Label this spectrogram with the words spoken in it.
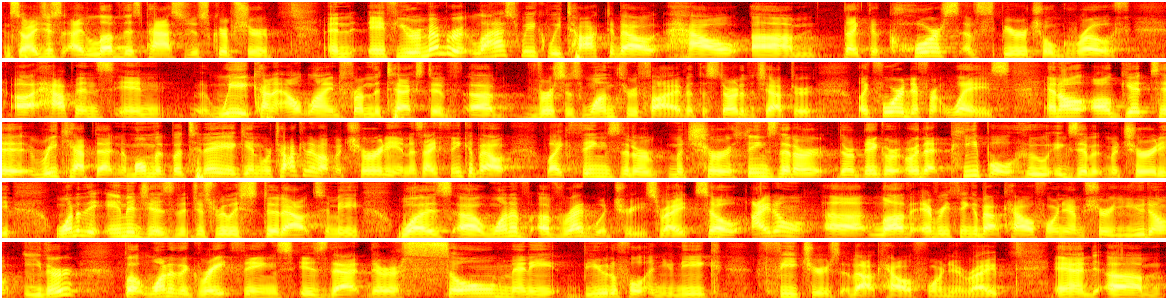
And so I just, I love this passage of scripture. And if you remember last week, we talked about how, um, like, the course of spiritual growth uh, happens in we kind of outlined from the text of uh, verses 1 through 5 at the start of the chapter, like four different ways. And I'll, I'll get to recap that in a moment. But today, again, we're talking about maturity. And as I think about like things that are mature, things that are, that are big, or, or that people who exhibit maturity, one of the images that just really stood out to me was uh, one of, of redwood trees, right? So I don't uh, love everything about California. I'm sure you don't either. But one of the great things is that there are so many beautiful and unique features about California, right? And um,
